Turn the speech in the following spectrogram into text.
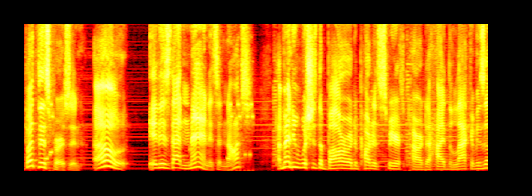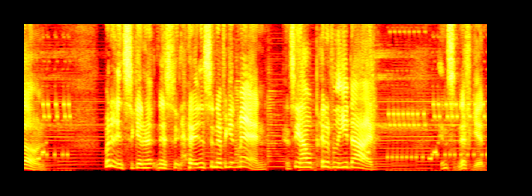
But this person. Oh, it is that man, is it not? A man who wishes to borrow a departed spirit's power to hide the lack of his own. What an insignificant, insignificant man, and see how pitifully he died. Insignificant?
